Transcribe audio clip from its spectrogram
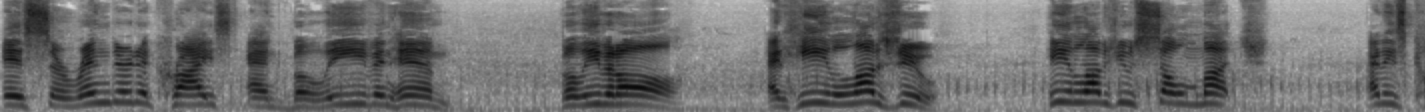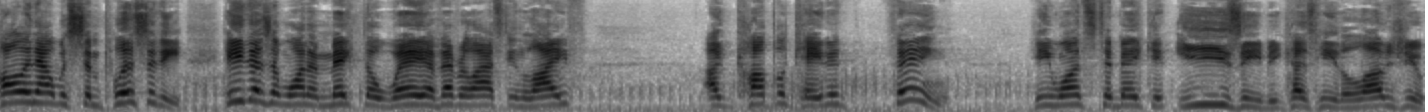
is surrender to Christ and believe in Him. Believe it all. And He loves you. He loves you so much. And He's calling out with simplicity. He doesn't want to make the way of everlasting life a complicated thing. He wants to make it easy because He loves you.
